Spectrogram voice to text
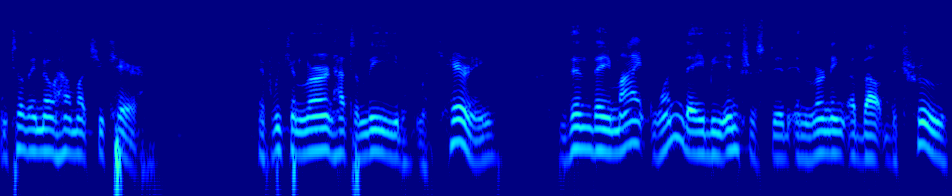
until they know how much you care. If we can learn how to lead with caring, then they might one day be interested in learning about the truth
